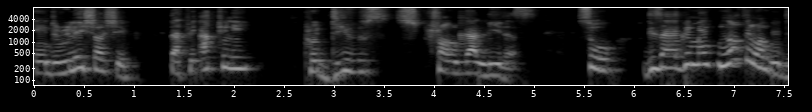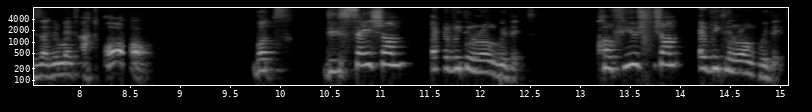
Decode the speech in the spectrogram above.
in the relationship that we actually produce stronger leaders. So disagreement, nothing wrong with disagreement at all. But Dissension, everything wrong with it. Confusion, everything wrong with it.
